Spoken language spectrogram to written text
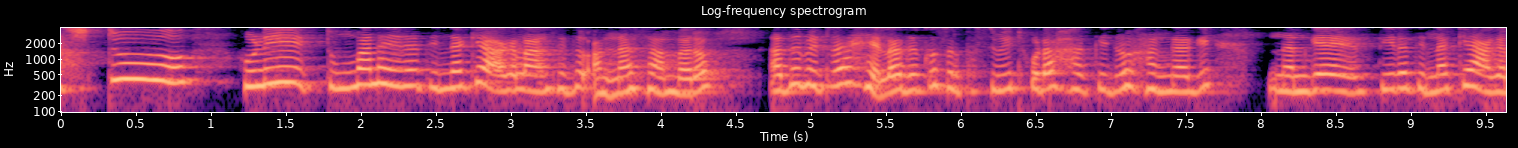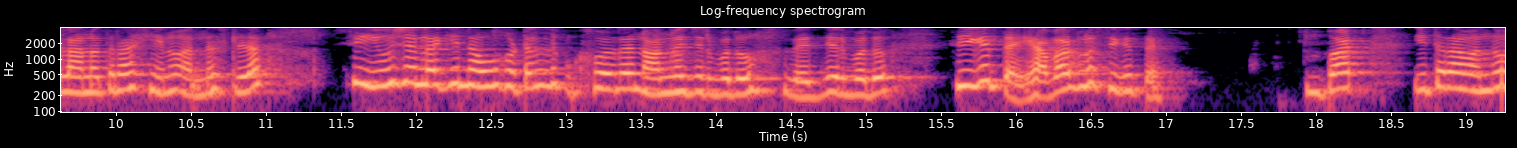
ಅಷ್ಟು ಹುಳಿ ತುಂಬಾ ಇದೆ, ತಿನ್ನೋಕ್ಕೆ ಆಗಲ್ಲ ಅನಿಸಿದ್ದು ಅನ್ನ ಸಾಂಬಾರು. ಅದು ಬಿಟ್ಟರೆ ಎಲ್ಲದಕ್ಕೂ ಸ್ವಲ್ಪ ಸ್ವೀಟ್ ಕೂಡ ಹಾಕಿದ್ರು. ಹಾಗಾಗಿ ನನಗೆ ತೀರಾ ತಿನ್ನೋಕ್ಕೆ ಆಗಲ್ಲ ಅನ್ನೋ ಥರ ಏನೂ ಅನ್ನಿಸ್ಲಿಲ್ಲ. ಸಿ ಆಗಿ ನಾವು ಹೋಟೆಲ್ಗೆ ಹೋದರೆ ನಾನ್ ವೆಜ್ ಇರ್ಬೋದು ವೆಜ್ ಇರ್ಬೋದು, ಸಿಗುತ್ತೆ, ಯಾವಾಗಲೂ ಸಿಗುತ್ತೆ. ಬಟ್ ಈ ಥರ ಒಂದು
